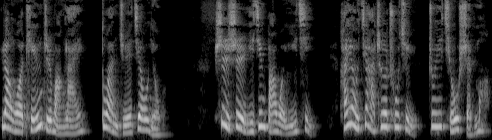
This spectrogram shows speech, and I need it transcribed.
让我停止往来，断绝交友。世事已经把我遗弃，还要驾车出去追求什么？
